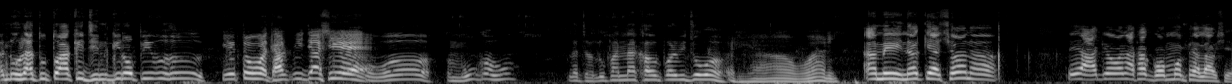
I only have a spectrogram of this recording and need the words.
અને ઓલા તું તો આખી જિંદગીનો પીવું એ તો વધારે પી જશે ઓ હું કહું એટલે જલુપાન ના ખબર પડવી જોવો. અરે યાર વારી. અમે એને કહેશો ને એ આગેવાન આખા ગોમમાં ફેલાવશે.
